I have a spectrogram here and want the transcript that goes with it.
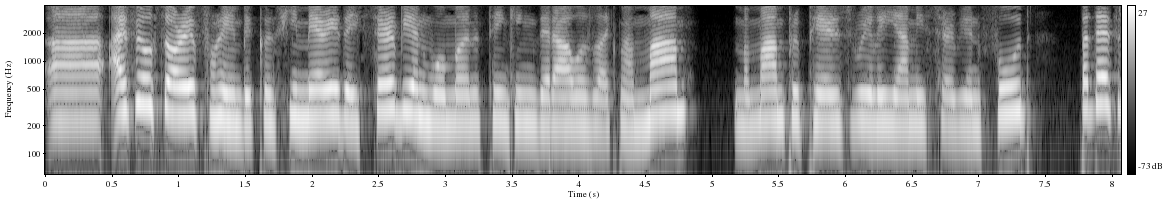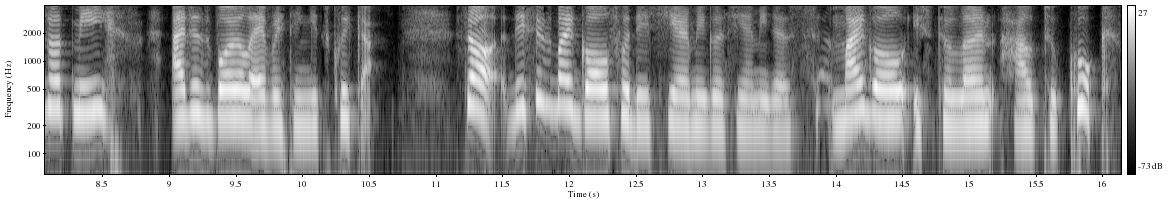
Uh, I feel sorry for him because he married a Serbian woman thinking that I was like my mom. My mom prepares really yummy Serbian food, but that's not me. I just boil everything. It's quicker. So this is my goal for this year, amigos y amigas. My goal is to learn how to cook.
